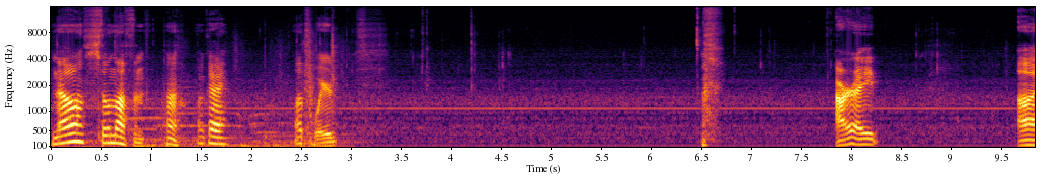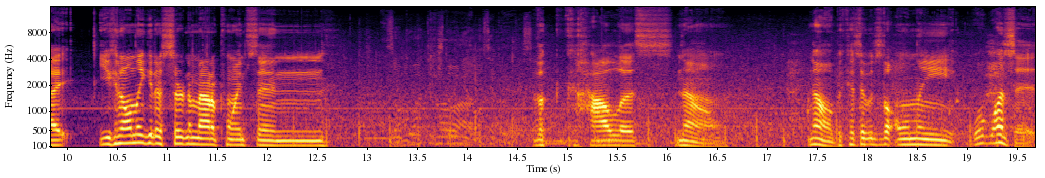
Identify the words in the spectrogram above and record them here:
No, still nothing. Huh, okay. That's weird. Alright. Uh, you can only get a certain amount of points in... The Kalas... No. No, because it was the only... What was it?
